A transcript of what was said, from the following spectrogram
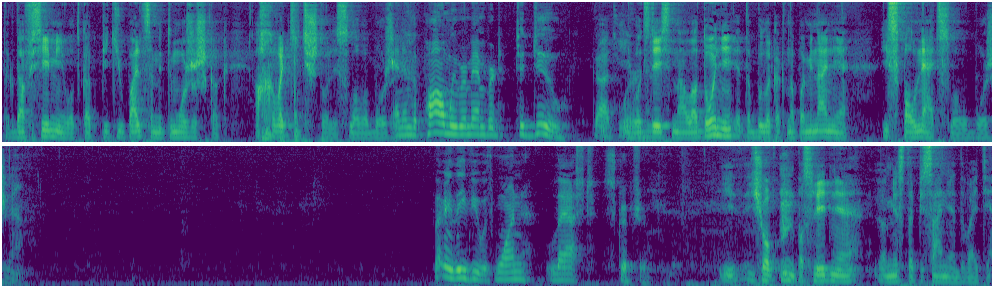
тогда всеми, вот как пятью пальцами, ты можешь как охватить, что ли, Слово Божие. And in the palm, we remembered to do God's И word. вот здесь на ладони это было как напоминание исполнять Слово Божие. Let me leave you with one last scripture. И еще последнее место Писания давайте.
